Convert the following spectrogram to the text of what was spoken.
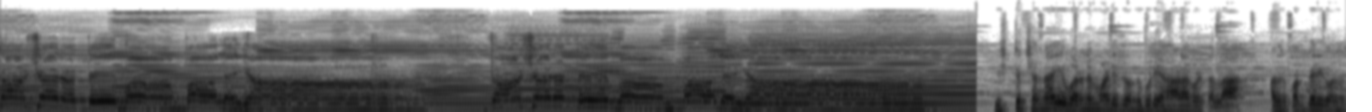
ದಾಶರತೆ ಮಾಂ ಪಾಲಯ. ದಾಶರತೆ ಮಾಂ ಪಾಲಯ. ಇಷ್ಟು ಚೆನ್ನಾಗಿ ವರ್ಣನೆ ಮಾಡಿದ ಒಂದು ಗುಡಿ ಹಾಳಾಗೋಯ್ತಲ್ಲ. ಅದ್ರ ಪಕ್ಕದಲ್ಲಿ ಒಂದು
